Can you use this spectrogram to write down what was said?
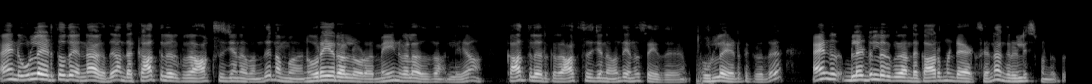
அண்ட் உள்ளே எடுத்ததும் என்ன ஆகுது? அந்த காற்றுல இருக்கிற ஆக்சிஜனை வந்து நம்ம நுரையீரலோட மெயின் வேலை அதுதான் இல்லையா? காத்துல இருக்கிற ஆக்ஸிஜன வந்து என்ன செய்யுது? உள்ள எடுத்துக்கிறது. அண்ட் பிளட்ல இருக்கிற அந்த கார்பன் டை ஆக்சைட அங்க ரிலீஸ் பண்ணுது.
